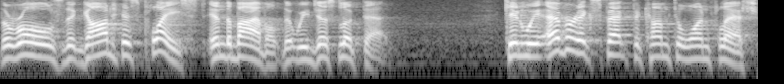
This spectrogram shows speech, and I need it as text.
the roles that God has placed in the Bible that we just looked at. Can we ever expect to come to one flesh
